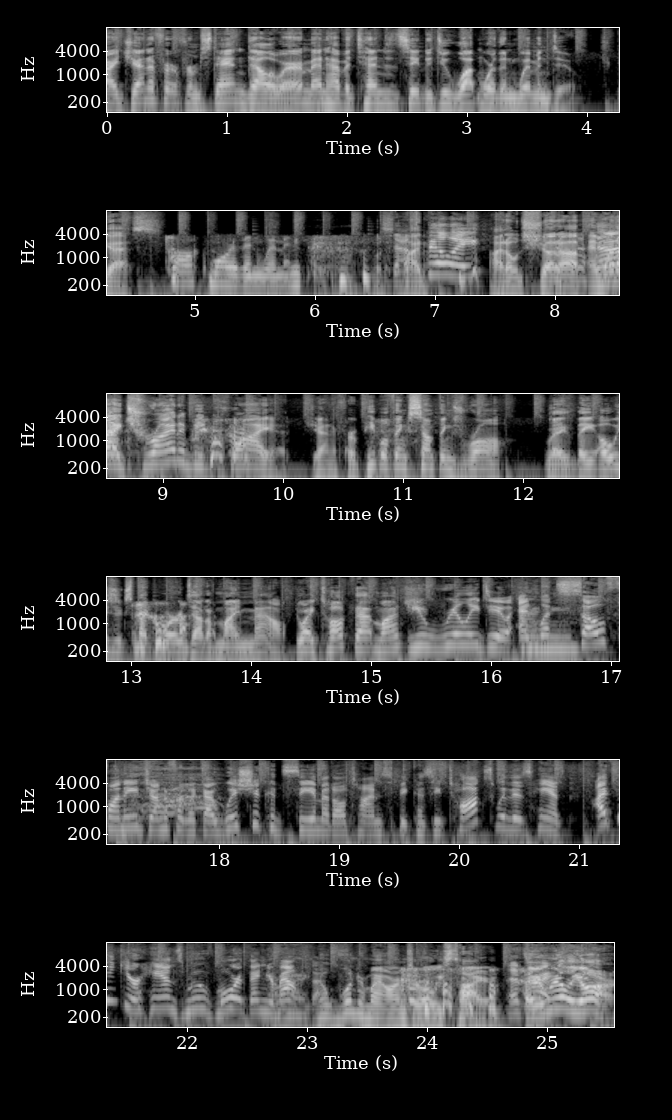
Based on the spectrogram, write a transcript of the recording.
right, Jennifer from Stanton, Delaware. Men have a tendency to do what more than women do? Guess. Talk more than women. Listen, That's I, Billy. I don't shut up. And when I try to be quiet, Jennifer, people think something's wrong. Like they always expect words out of my mouth. Do I talk that much? You really do. And what's so funny, Jennifer, like I wish you could see him at all times because he talks with his hands. I think your hands move more than your mouth No does. wonder my arms are always tired. That's they right. really are.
